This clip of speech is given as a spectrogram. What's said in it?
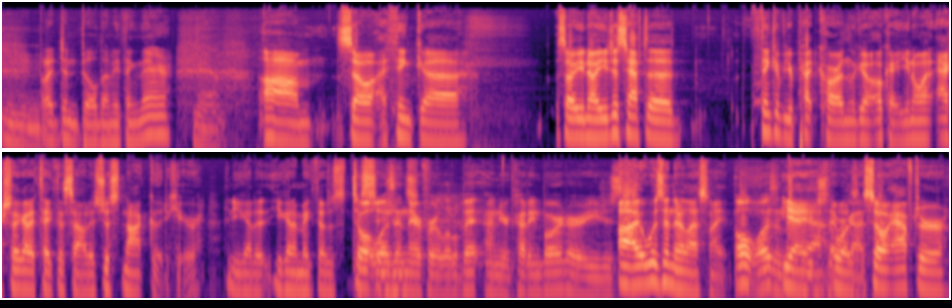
Mhm. but I didn't build anything there. yeah. Um, so I think, uh, so you know, you just have to think of your pet car and go, okay, you know what? Actually, I got to take this out. It's just not good here, and you got to you got to make those. So it was in there for a little bit on your cutting board, or you just? Uh, it was in there last night. oh, it was in there. yeah, yeah, it was. So after,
